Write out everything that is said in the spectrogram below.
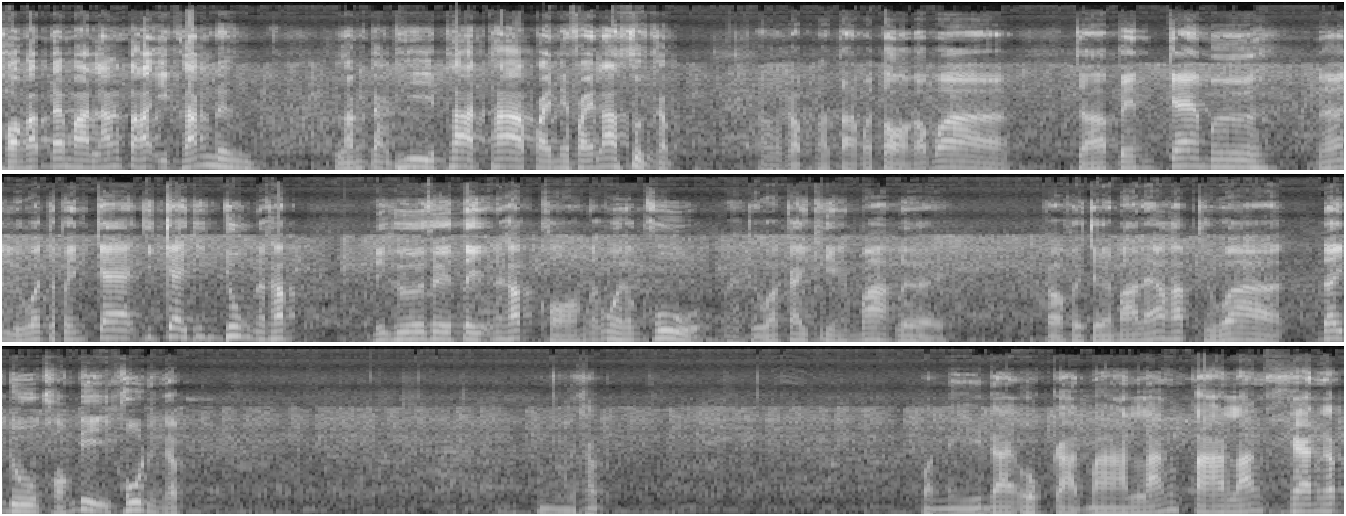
ทองครับได้มาล้างตาอีกครั้งหนึ่ง หลังจากที่พลาดท่าไปในไฟล์ล่าสุดครับ เอาละครับมาตามมาต่อครับว่าจะเป็นแก้มือนะหรือว่าจะเป็นแก้ยิ่งแก้ยิ่งยุ่งนะครับนี่คือสถิตินะครับของนักมวยทั้งคู่ถือว่าใกล้เคียงกันมากเลย ก็เคยเจอมาแล้วครับ ถือว่าได้ดูของดีอีกคู่หนึ่งครับนี่นะครับ วันนี้ได้โอกาสมาล้างตาล้างแค้นครับ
